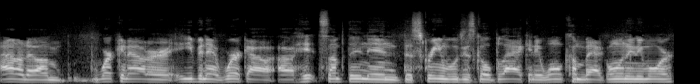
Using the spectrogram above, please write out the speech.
I don't know, I'm working out or even at work, I'll, I'll hit something and the screen will just go black and it won't come back on anymore.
